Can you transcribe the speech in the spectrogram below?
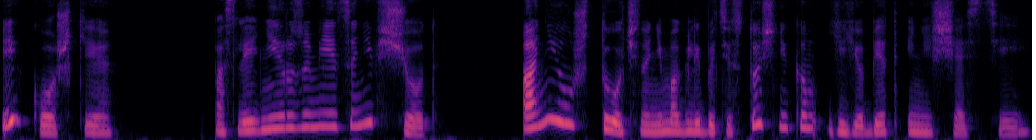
И кошки. Последние, разумеется, не в счет. Они уж точно не могли быть источником ее бед и несчастий.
